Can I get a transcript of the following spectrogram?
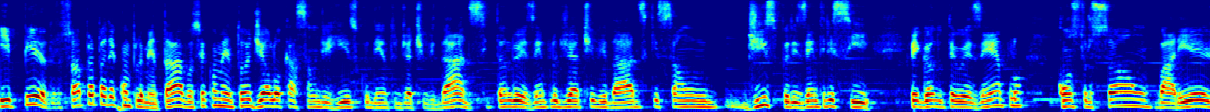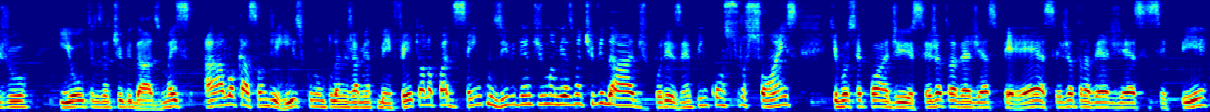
E Pedro, só para poder complementar, você comentou de alocação de risco dentro de atividades, citando o exemplo de atividades que são díspares entre si. Pegando o teu exemplo, construção, varejo, e outras atividades. Mas a alocação de risco num planejamento bem feito, ela pode ser inclusive dentro de uma mesma atividade. Por exemplo, em construções que você pode, seja através de SPE, seja através de SCP,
